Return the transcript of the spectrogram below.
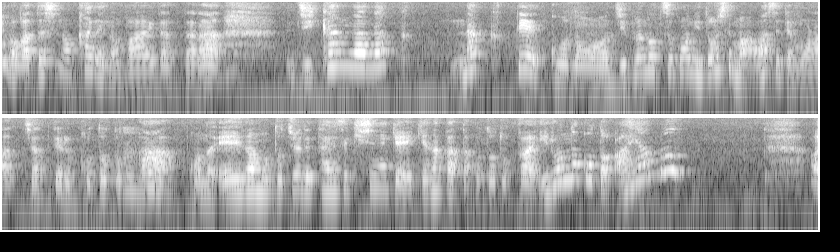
えば私の彼の場合だったら時間がなくなくてこの自分の都合にどうしても合わせてもらっちゃってることとか、この映画も途中で退席しなきゃいけなかったこととかいろんなこと謝っ謝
